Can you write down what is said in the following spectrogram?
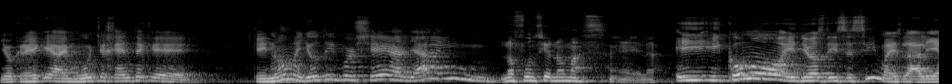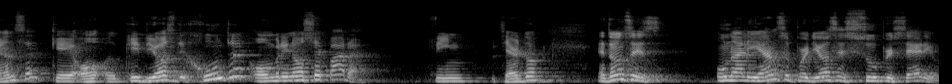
Yo creo que hay mucha gente que, que no, me yo divorcié allá. En... No funcionó más. Eh, la... Y, y como Dios dice, sí, mas la alianza que, que Dios junta, hombre no separa. Fin, ¿cierto? Entonces, una alianza por Dios es súper serio.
